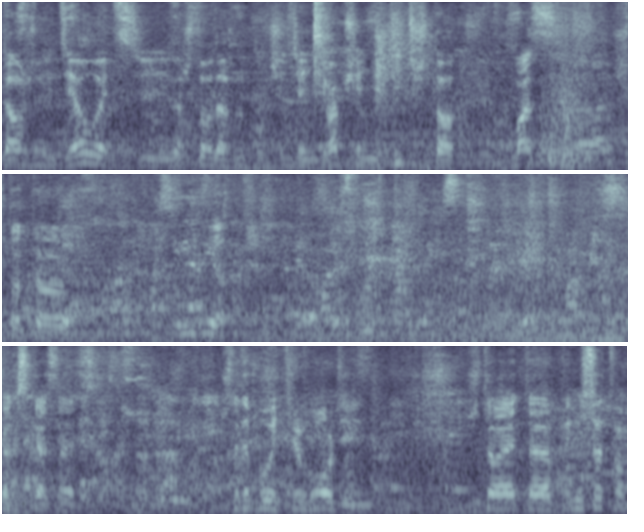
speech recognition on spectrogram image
должны делать и за что вы должны получить деньги. Вообще не ждите, что у вас э, что-то как сказать, что это будет rewarding, что это принесет вам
